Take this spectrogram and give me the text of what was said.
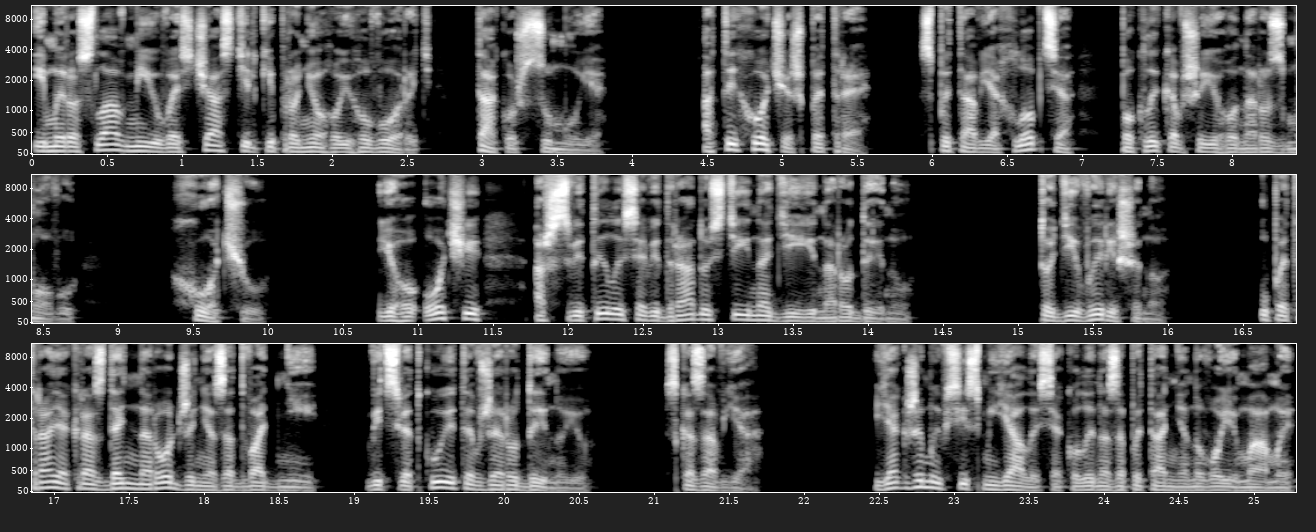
І Мирослав мій увесь час тільки про нього й говорить, також сумує. А ти хочеш, Петре? спитав я хлопця, покликавши його на розмову. Хочу. Його очі аж світилися від радості й надії на родину. Тоді вирішено. У Петра якраз день народження за два дні. Відсвяткуєте вже родиною, сказав я. Як же ми всі сміялися, коли на запитання нової мами,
